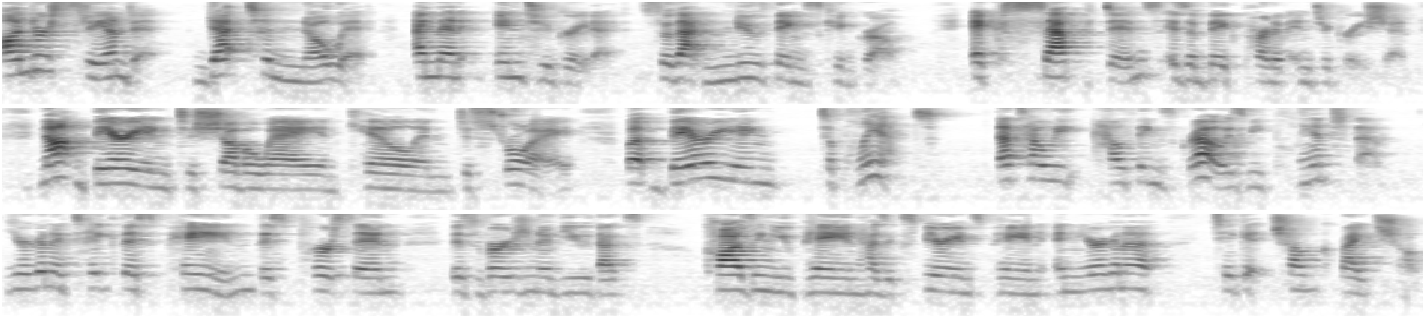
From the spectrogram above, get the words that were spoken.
understand it, get to know it, and then integrate it so that new things can grow. Acceptance is a big part of integration, not burying to shove away and kill and destroy, but burying to plant. That's how we how things grow is we plant them. You're going to take this pain, this person, this version of you that's causing you pain, has experienced pain, and you're going to take it chunk by chunk,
